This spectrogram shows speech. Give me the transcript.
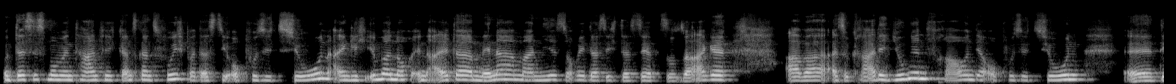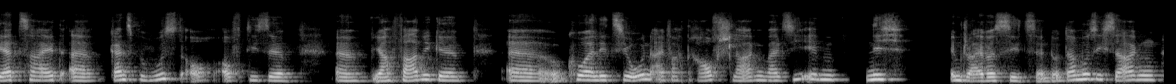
Und das ist momentan, finde ich, ganz, ganz furchtbar, dass die Opposition eigentlich immer noch in alter Männermanier, sorry, dass ich das jetzt so sage, aber also gerade jungen Frauen der Opposition äh, derzeit äh, ganz bewusst auch auf diese äh, ja, farbige äh, Koalition einfach draufschlagen, weil sie eben nicht im Driver's Seat sind. Und da muss ich sagen,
